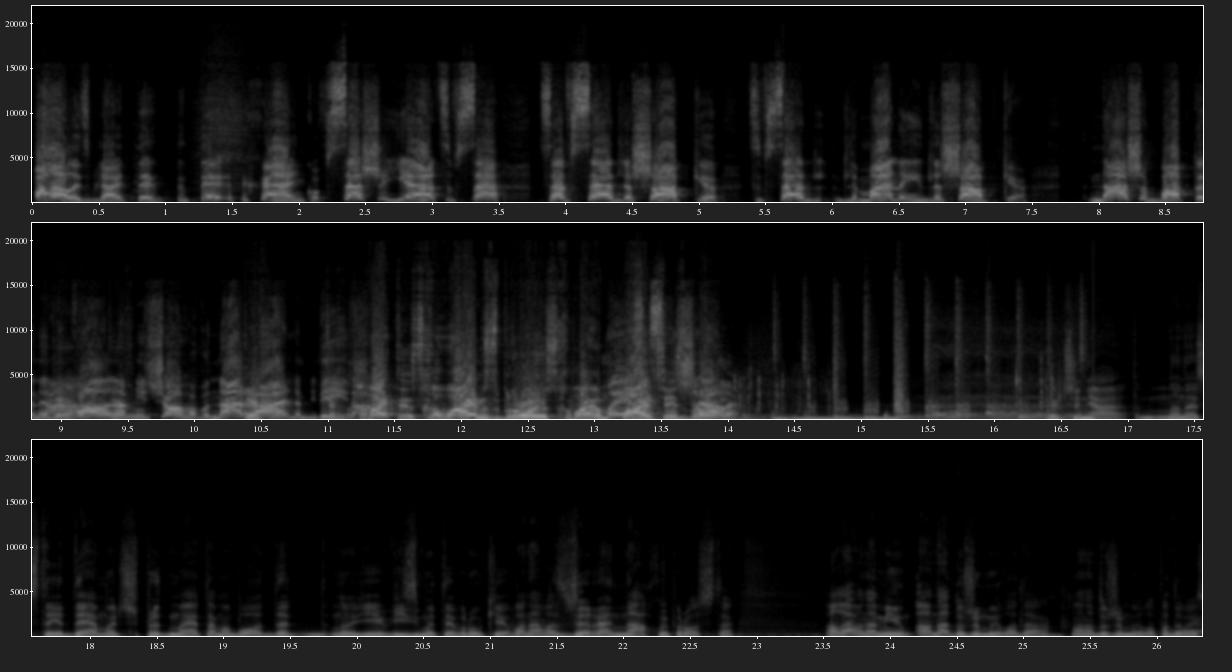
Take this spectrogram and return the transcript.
палець, блядь. Ти, ти, ти, тихенько. Все, що є, це все, це все для шапки. Це все для мене і для шапки. Наша бабка не давала нам нічого, вона реально тихо. Давайте сховаємо зброю, сховаємо пальці і зброю. Каченя нанести демедж предметам або ну, її візьмете в руки, вона вас жере нахуй просто. Але вона міл, вона дуже мила, да. Вона дуже мила, подивись.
